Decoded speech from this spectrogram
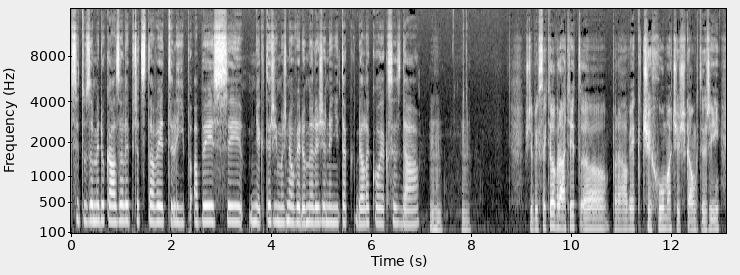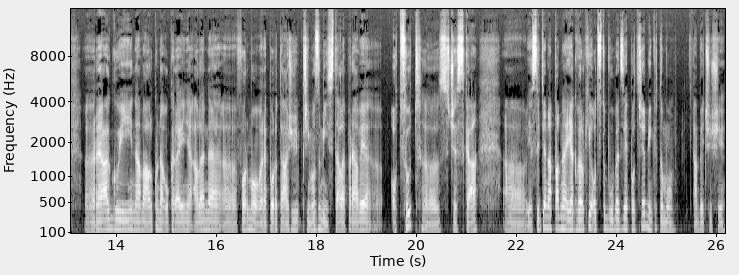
si tu zemi dokázali představit líp, aby si někteří možná uvědomili, že není tak daleko, jak se zdá. Mm-hmm. Ještě bych se chtěl vrátit uh, právě k Čechům a Češkám, kteří uh, reagují na válku na Ukrajině, ale ne uh, formou reportáží přímo z místa, ale právě odsud z Česka. Jestli tě napadne, jak velký odstup vůbec je potřebný k tomu, aby Češi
